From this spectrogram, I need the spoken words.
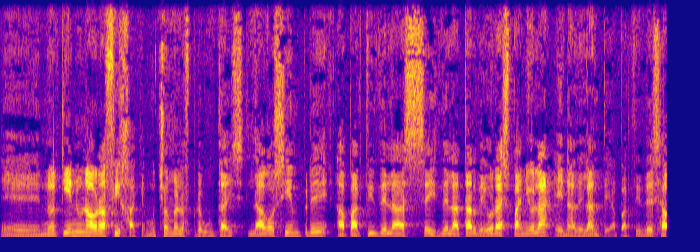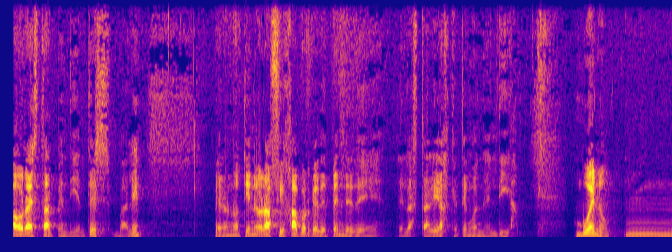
Eh, no tiene una hora fija, que muchos me los preguntáis. La hago siempre a partir de las 6 de la tarde, hora española, en adelante. A partir de esa hora estar pendientes, ¿vale? Pero no tiene hora fija porque depende de, las tareas que tengo en el día. Bueno, mm,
